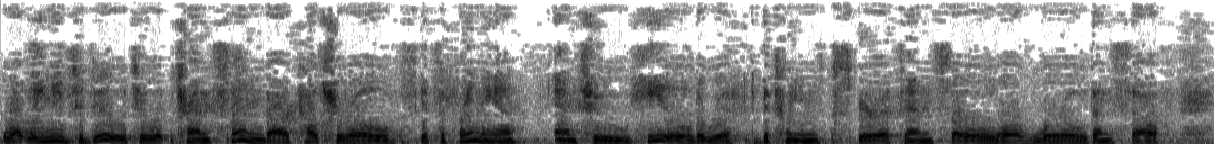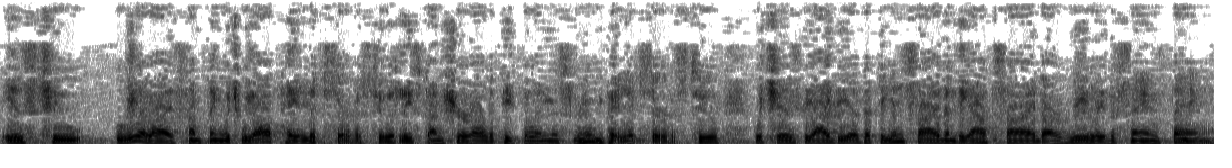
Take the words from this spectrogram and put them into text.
what we need to do to transcend our cultural schizophrenia and to heal the rift between spirit and soul or world and self is to realize something which we all pay lip service to, at least I'm sure all the people in this room pay lip service to, which is the idea that the inside and the outside are really the same thing.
